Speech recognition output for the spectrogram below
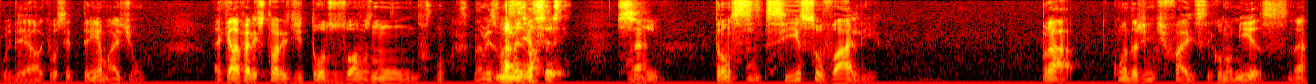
O ideal é que você tenha mais de um. É aquela velha história de todos os ovos no, na mesma na cesta. Mesma cesta. Né? Sim. Então, se, se isso vale para quando a gente faz economias, né?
